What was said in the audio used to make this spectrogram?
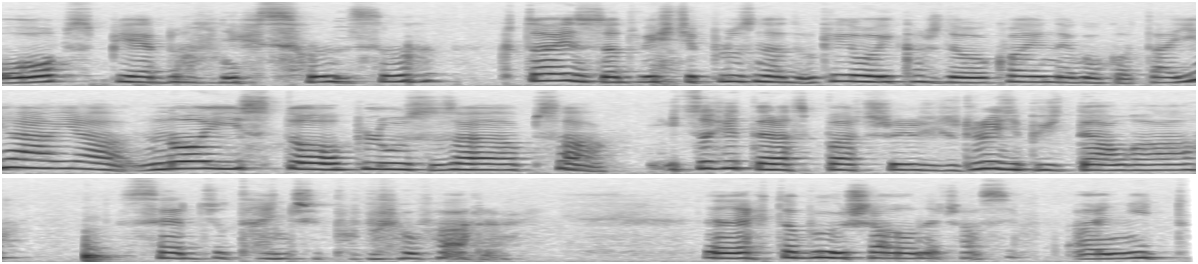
Ops, pierdol niechcąco. Kto jest za 200 plus na drugiego i każdego kolejnego kota? Ja, ja. No i 100 plus za psa. I co się teraz patrzysz? Żyć byś dała. Sergio tańczy po browarach. Ech, to były szalone czasy. I need to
